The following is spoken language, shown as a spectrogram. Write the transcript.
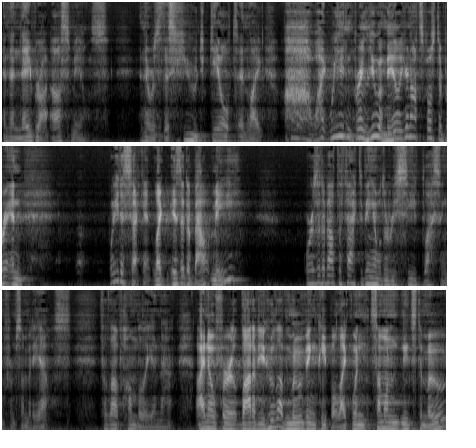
And then they brought us meals. And there was this huge guilt and like, ah, why we didn't bring you a meal? You're not supposed to bring and wait a second. Like, is it about me? Or is it about the fact of being able to receive blessing from somebody else? To love humbly in that. I know for a lot of you who love moving people, like when someone needs to move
